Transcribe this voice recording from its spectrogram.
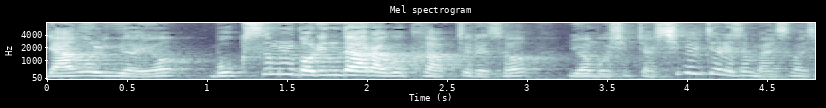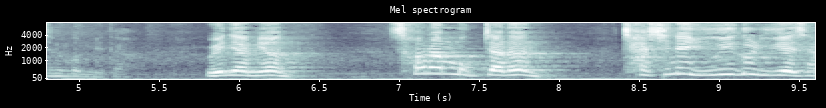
양을 위하여 목숨을 버린다라고 그 앞절에서 요한복 10장 11절에서 말씀하시는 겁니다. 왜냐하면 선한 목자는 자신의 유익을 위해서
